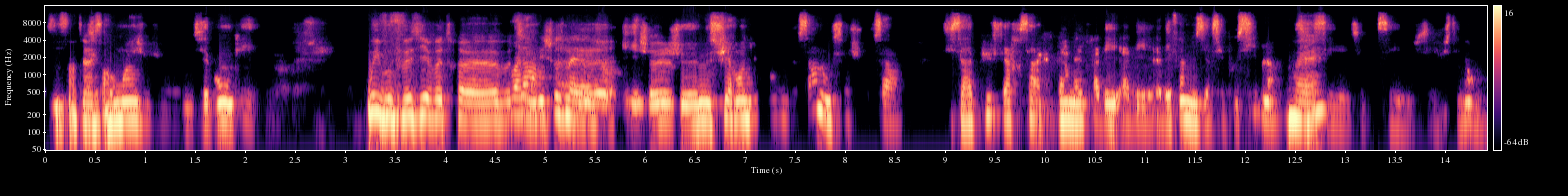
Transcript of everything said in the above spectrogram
c'est intéressant. Pour moi, je, je me disais bon, ok. Oui, vous faisiez votre, euh, votre voilà. les choses. Euh, et je, je, me suis rendu compte de ça, donc ça, je trouve ça, si ça a pu faire ça, permettre à des, à des, à des femmes de se dire c'est possible, ouais. c'est juste énorme.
